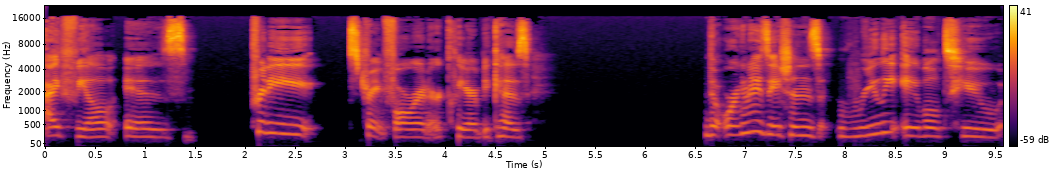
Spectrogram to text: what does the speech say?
I feel is pretty straightforward or clear because the organization's really able to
